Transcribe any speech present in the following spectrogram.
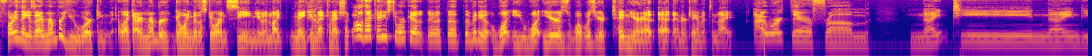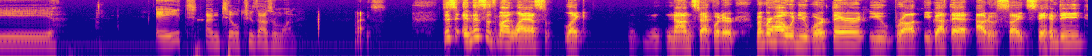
Funny thing is, I remember you working there. Like, I remember going to the store and seeing you and like making that connection. Like, oh, that guy used to work at, at the, the video. What you? What years? What was your tenure at, at Entertainment Tonight? I worked there from 1998 until 2001. Nice. This and this is my last like non sequitur. Remember how when you worked there, you brought you got that out of sight standee,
